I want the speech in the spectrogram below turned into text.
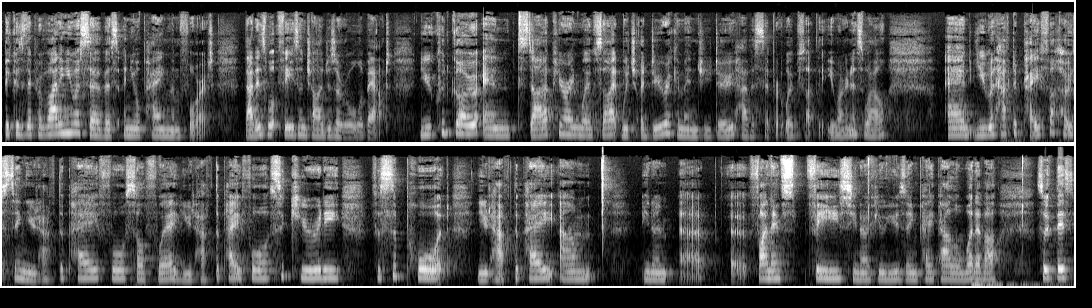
because they're providing you a service and you're paying them for it. That is what fees and charges are all about. You could go and start up your own website, which I do recommend you do, have a separate website that you own as well. And you would have to pay for hosting, you'd have to pay for software, you'd have to pay for security, for support, you'd have to pay, um, you know, uh, uh, finance fees, you know, if you're using PayPal or whatever. So there's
